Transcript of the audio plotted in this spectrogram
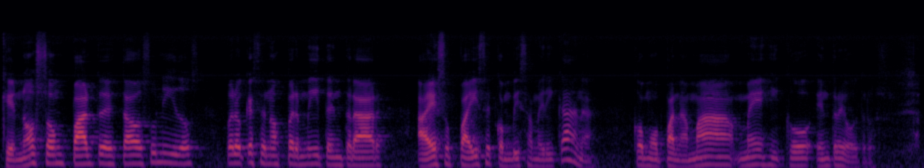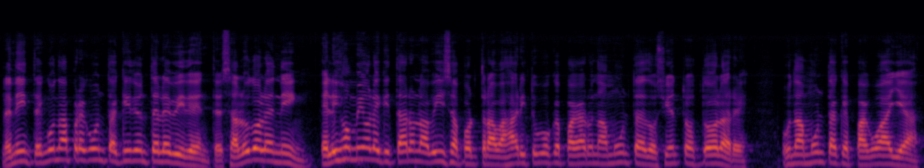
que no son parte de Estados Unidos, pero que se nos permite entrar a esos países con visa americana, como Panamá, México, entre otros. Lenín, tengo una pregunta aquí de un televidente. Saludo, Lenín. El hijo mío le quitaron la visa por trabajar y tuvo que pagar una multa de 200 dólares, una multa que pagó allá.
